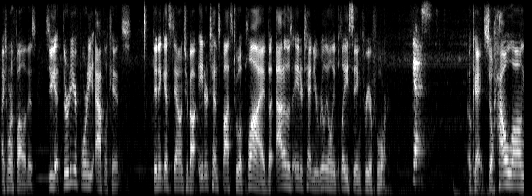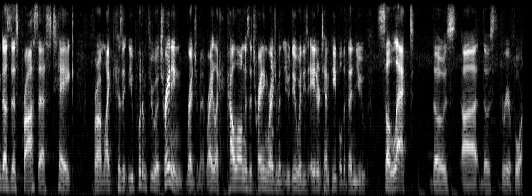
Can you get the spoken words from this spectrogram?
I just want to follow this. So you get 30 or 40 applicants. Then it gets down to about eight or 10 spots to apply. But out of those eight or 10, you're really only placing three or four. Yes. Okay. So how long does this process take from like because you put them through a training regiment, right? Like how long is the training regiment that you do with these eight or ten people that then you select those uh, those three or four?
